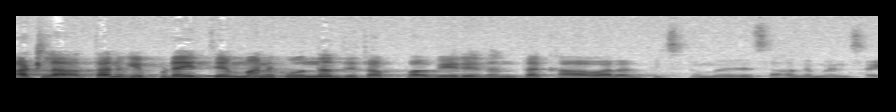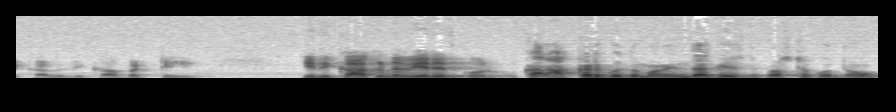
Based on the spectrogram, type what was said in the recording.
అట్లా తనకు ఎప్పుడైతే మనకు ఉన్నది తప్ప వేరేదంతా కావాలనిపించడం అనేది సహజమైన సైకాలజీ కాబట్టి ఇది కాకుండా వేరేది కోరుకు. కానీ అక్కడికి వద్దాం మనం ఇందాక వేసిన ప్రశ్నకు వద్దాం.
